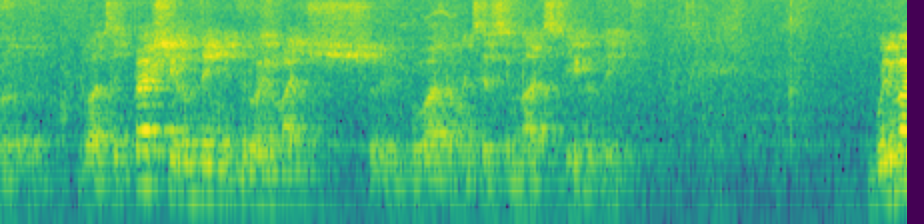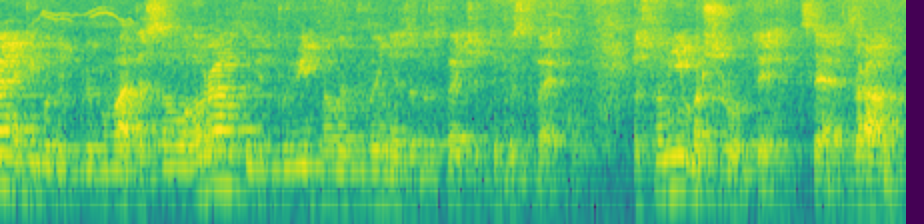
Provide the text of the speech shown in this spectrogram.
в 21 годині, другий матч відбуватиметься в 17 годині. Вболівальники будуть прибувати з самого ранку, відповідно, ми повинні забезпечити безпеку. Основні маршрути це зранку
